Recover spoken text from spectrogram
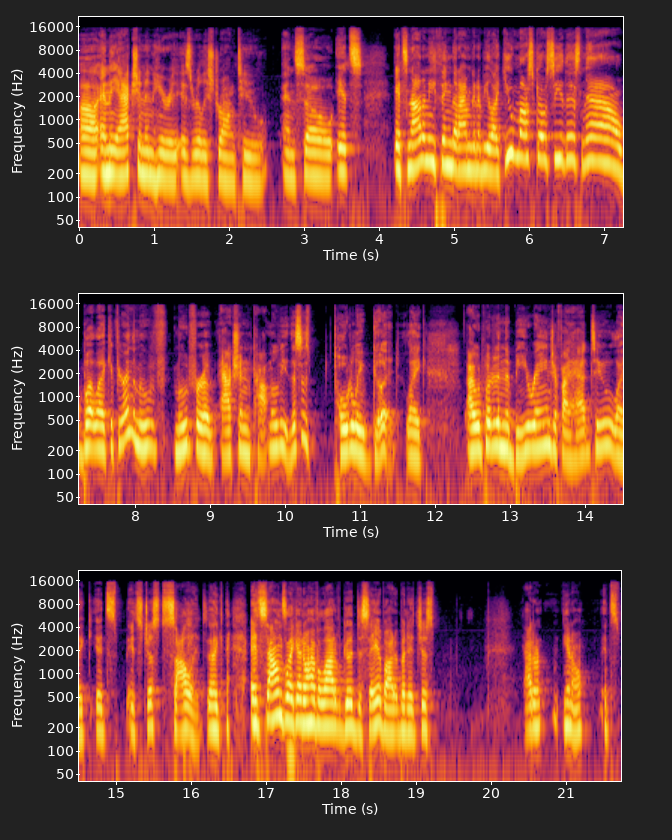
uh, and the action in here is really strong too. And so it's it's not anything that I'm gonna be like, you must go see this now. But like, if you're in the mood mood for an action cop movie, this is totally good. Like I would put it in the B range if I had to. Like it's it's just solid. Like it sounds like I don't have a lot of good to say about it, but it just I don't you know it's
